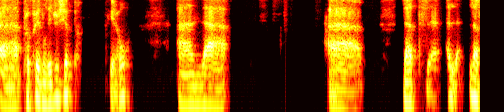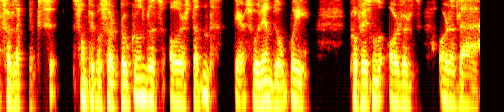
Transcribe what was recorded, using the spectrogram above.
uh, prophet leadership, you know, and uh, that's that's sort of like some people sort of broke it, others didn't. There, so it ended up we provisional ordered ordered uh,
